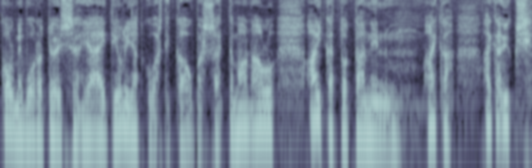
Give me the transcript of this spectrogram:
kolme vuorotöissä ja äiti oli jatkuvasti kaupassa. Että mä oon ollut aika, tota, niin, aika, aika yksin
